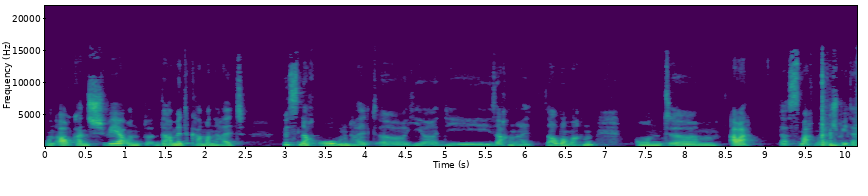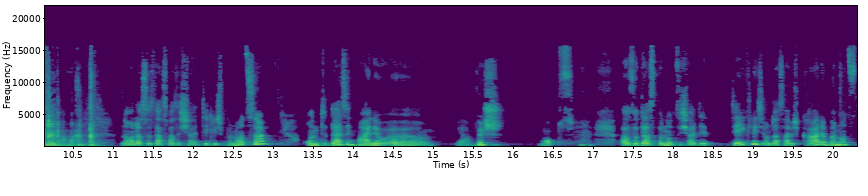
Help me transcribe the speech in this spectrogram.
und auch ganz schwer. Und damit kann man halt bis nach oben halt äh, hier die Sachen halt sauber machen. Und ähm, aber das machen wir dann später immer mal. No, das ist das, was ich halt täglich benutze. Und da sind meine äh, ja, Wischmops. Also das benutze ich halt täglich und das habe ich gerade benutzt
